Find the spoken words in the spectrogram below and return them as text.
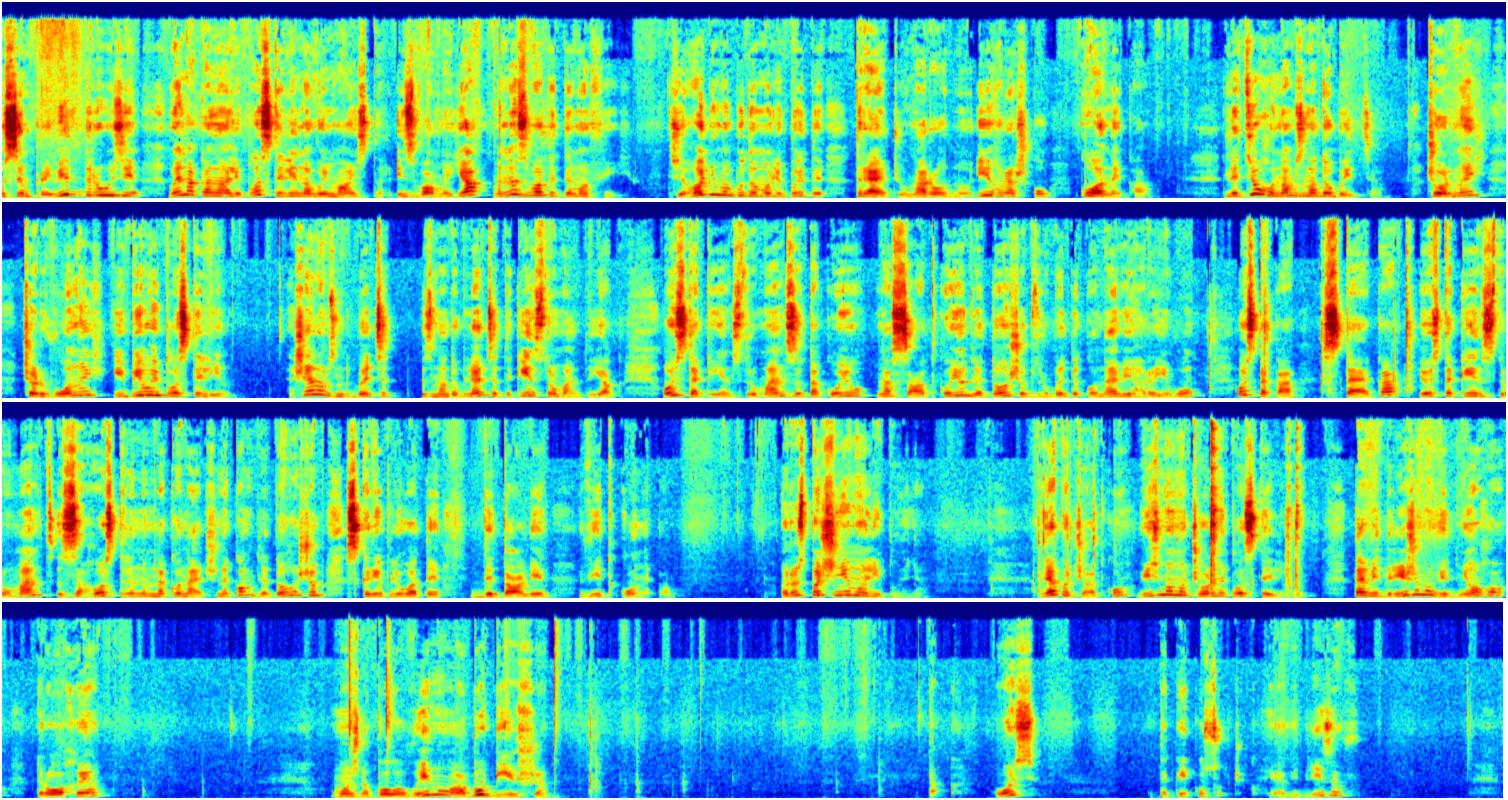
Усім привіт, друзі! Ви на каналі Пластиліновий майстер. І з вами я, мене звати Тимофій. Сьогодні ми будемо ліпити третю народну іграшку коника. Для цього нам знадобиться чорний, червоний і білий пластилін. Ще нам знадобиться, знадобляться такі інструменти, як ось такий інструмент з такою насадкою для того, щоб зробити коневі гриву. Ось така стека і ось такий інструмент з загостреним наконечником для того, щоб скріплювати деталі від коника. Розпочнімо ліплення. Для початку візьмемо чорний пластилін та відріжемо від нього трохи, можна половину або більше. Так, ось такий кусочок я відрізав.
